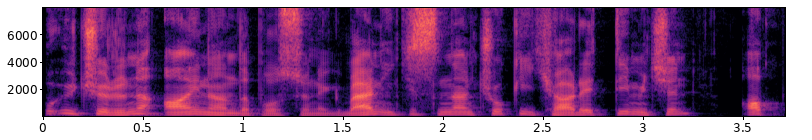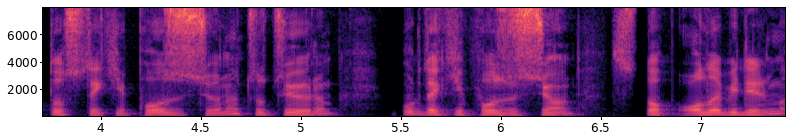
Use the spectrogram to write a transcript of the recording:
Bu üç ürünü aynı anda pozisyona Ben ikisinden çok iyi kar ettiğim için Aptos'taki pozisyonu tutuyorum. Buradaki pozisyon stop olabilir mi?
